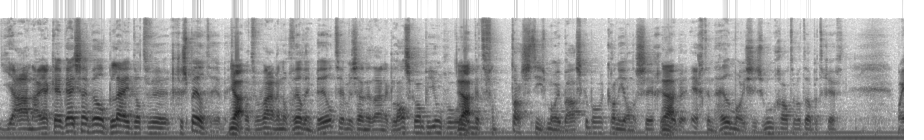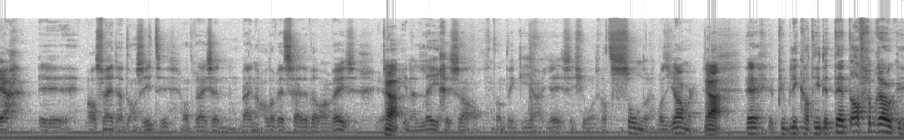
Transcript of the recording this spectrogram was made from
Ja, nou ja, kijk, wij zijn wel blij dat we gespeeld hebben. Ja. Want we waren nog wel in beeld en we zijn uiteindelijk landskampioen geworden Ja. met fantastisch mooi basketbal. Ik kan niet anders zeggen. We hebben echt een heel mooi seizoen gehad wat dat betreft. Maar ja, eh, als wij daar dan zitten, want wij zijn bijna alle wedstrijden wel aanwezig, eh, Ja. in een lege zaal, dan denk je, ja, jezus jongens, wat zonde, wat jammer. Ja, het publiek had hier de tent afgebroken.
